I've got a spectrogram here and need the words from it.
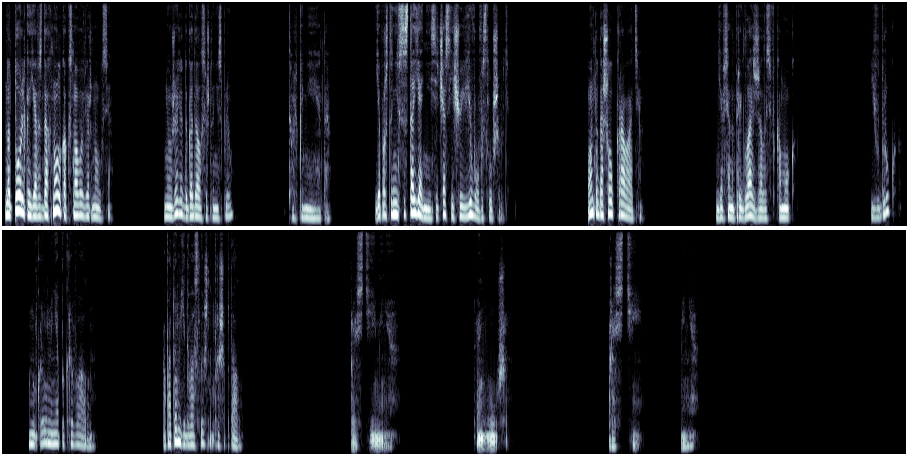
Но только я вздохнула, как снова вернулся. Неужели догадался, что не сплю? Только не это. Я просто не в состоянии сейчас еще и его выслушивать. Он подошел к кровати. Я вся напряглась, сжалась в комок. И вдруг он укрыл меня покрывалом, а потом едва слышно прошептал. «Прости меня, Танюша, прости меня».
